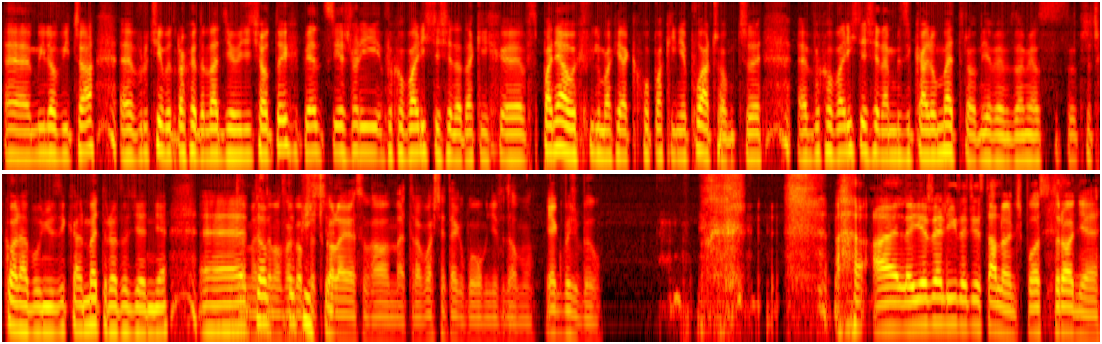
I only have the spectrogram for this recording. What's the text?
e, Milowicza. E, wrócimy trochę do lat 90., więc jeżeli wychowaliście się na takich e, wspaniałych filmach jak Chłopaki nie płaczą, czy e, wychowaliście się na musicalu Metro, nie wiem, zamiast przedszkola był musical Metro codziennie, e, Zamiast to, domowego to przedszkola ja słuchałem metra. Właśnie tak było u mnie w domu. Jakbyś był. Ale jeżeli chcecie stanąć po stronie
